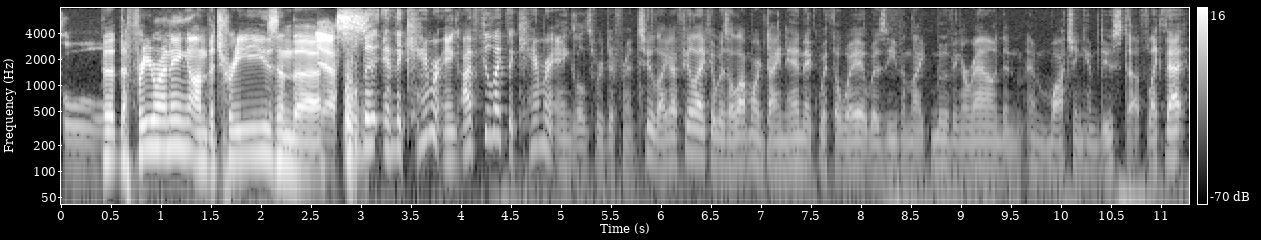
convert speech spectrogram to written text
cool. The the free running on the trees and the yes. Well, the and the camera ang- I feel like the camera angles were different too. Like I feel like it was a lot more dynamic with the way it was even like moving around and, and watching him do stuff like that.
